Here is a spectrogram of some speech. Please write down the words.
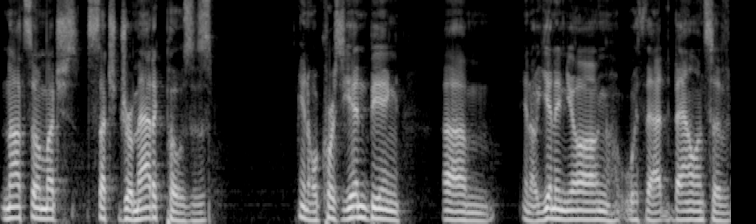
not so much such dramatic poses you know of course yin being um, you know yin and yang with that balance of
